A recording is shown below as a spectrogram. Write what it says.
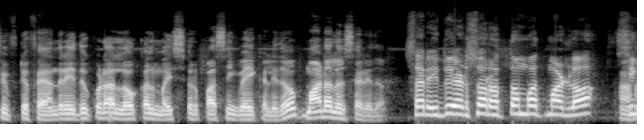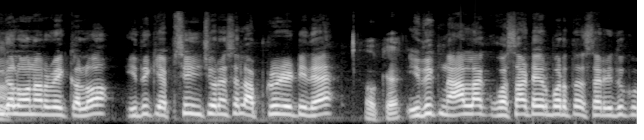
fifty five ಅಂದ್ರೆ ಇದು ಕೂಡ ಲೋಕಲ್ ಮೈಸೂರು ಪಾಸಿಂಗ್ ವೆಹಿಕಲ್ ಇದು. ಮಾಡಲು ಸರ್ ಇದು. ಸರ್ ಇದು ಎರಡ್ ಸಾವಿರದ ಹತ್ತೊಂಬತ್ ಮಾಡಲು ಸಿಂಗಲ್ ಓನರ್ ವೆಹಿಕಲ್ ಇದಕ್ಕೆ ಎಫ್ ಸಿ ಇನ್ಶೂರೆನ್ಸ್ ಎಲ್ಲ ಅಪ್ ಟು ಡೇಟ್ ಇದೆ. ಓಕೆ ಇದಕ್ಕೆ ನಾಲ್ಕು ಹೊಸ ಟೈರ್ ಬರುತ್ತೆ ಸರ್ ಇದಕ್ಕೂ.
